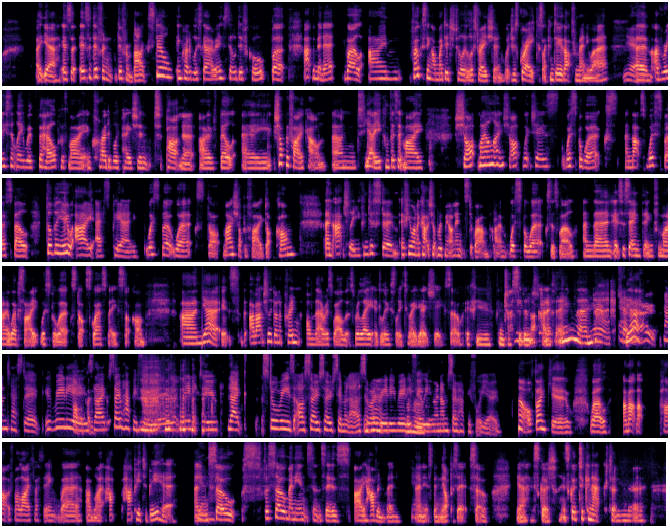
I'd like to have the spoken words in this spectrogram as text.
uh, yeah it's a it's a different different bag still incredibly scary still difficult but at the minute well i'm focusing on my digital illustration which is great because i can do that from anywhere Yeah. um, i've recently with the help of my incredibly patient partner i've built a shopify account and yeah you can visit my shop my online shop which is wispaworks and that's whisper spelled w-i-s-p-a wispaworks.myshopify.com and actually you can just um, if you want to catch up with me on instagram i'm wispaworks as well. And then it's the same thing for my website wispaworks.squarespace.com and yeah it's i've actually done a print on there as well that's related loosely to adhd so if you're interested in that kind of thing then yeah. Yeah. fantastic it really Oh, is thank like so happy for you I really do like stories are so so similar so i Mhm. really really feel you and i'm so happy for you Oh, thank you. Well, I'm at that part of my life, I think, where I'm like ha- happy to be here. And Yeah. so, for so many instances, I haven't been, Yeah. and it's been the opposite. So, yeah, it's good. It's good to connect and uh,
